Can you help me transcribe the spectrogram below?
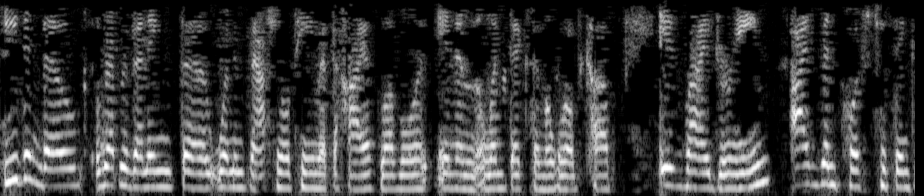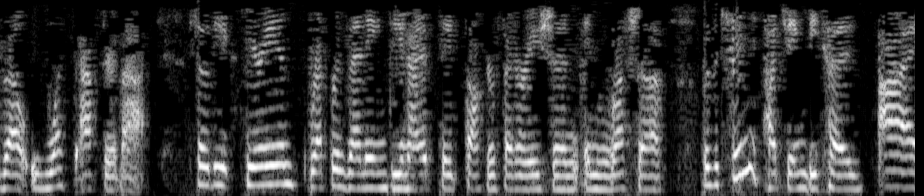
even though representing the women's national team at the highest level in an Olympics and the World Cup is my dream, I've been pushed to think about what's after that. So the experience representing the United States Soccer Federation in Russia was extremely touching because I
